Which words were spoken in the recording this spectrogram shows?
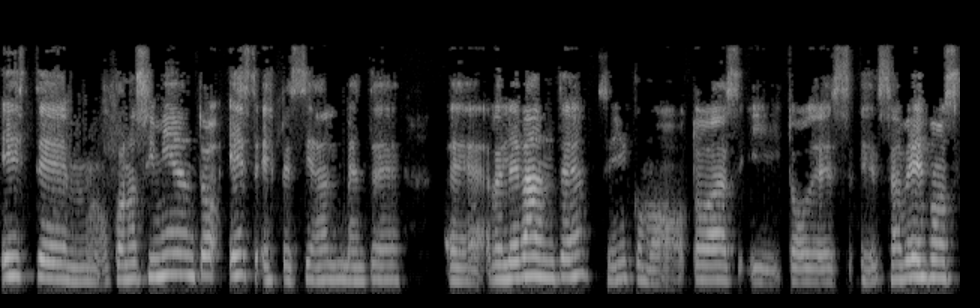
este mm, conocimiento es especialmente eh, relevante, ¿sí? como todas y todos eh, sabemos,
